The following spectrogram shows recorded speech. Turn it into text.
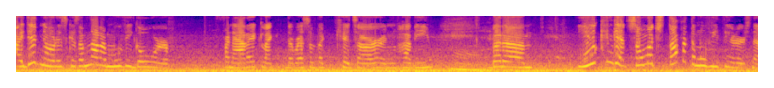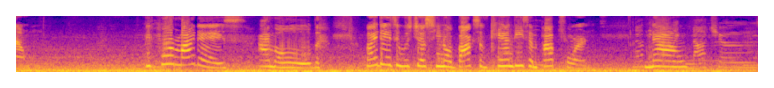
I did notice because I'm not a movie goer fanatic like the rest of the kids are and hubby. But um, you can get so much stuff at the movie theaters now. Before my days, I'm old. My days it was just you know a box of candies and popcorn. Now Nachos.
